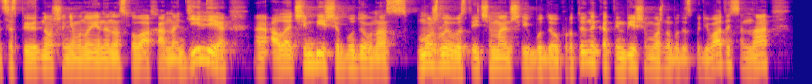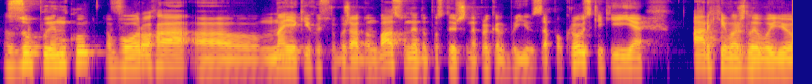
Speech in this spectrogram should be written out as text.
це співвідношення воно є не на словах, а на ділі. Але чим більше буде у нас можливостей, чим менше їх буде у противника, тим більше можна буде сподіватися на зупинку ворога на якихось рубежах Донбасу, не допустивши, наприклад, боїв за Покровськ, які є архіважливою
